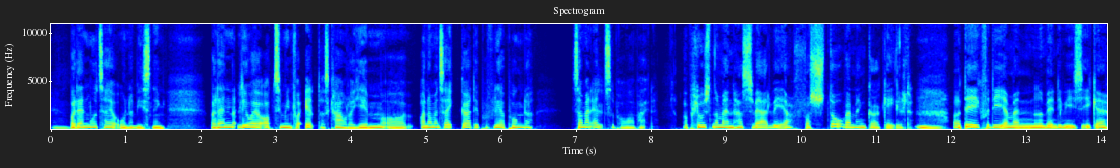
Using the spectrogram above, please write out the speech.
Mm. Hvordan modtager jeg undervisning? Hvordan lever jeg op til mine forældres krav derhjemme? Og, og når man så ikke gør det på flere punkter, så er man altid på overarbejde og plus når man har svært ved at forstå, hvad man gør galt. Mm. Og det er ikke fordi, at man nødvendigvis ikke er,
